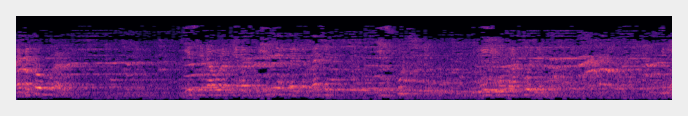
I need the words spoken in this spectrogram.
На каком уровне? Если на уровне воззрения, то это значит, есть путь, и мы его проходим. И мы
